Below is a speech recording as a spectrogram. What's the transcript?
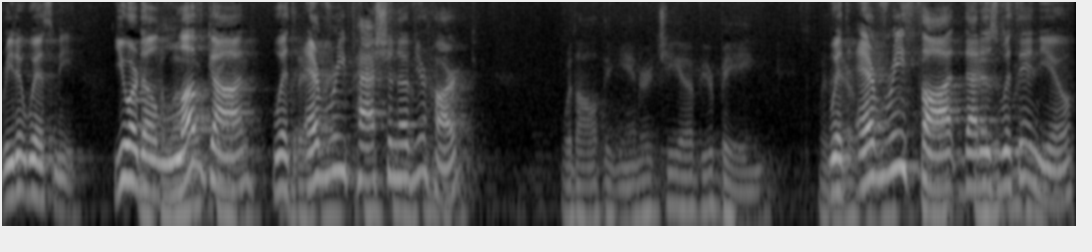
Read it with me. You are to love God with every passion of your heart, with all the energy of your being, with every thought that is within you,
